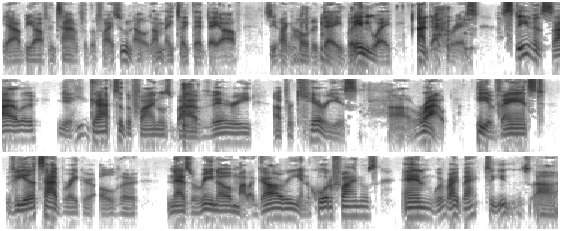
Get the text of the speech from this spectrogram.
yeah, I'll be off in time for the fights. Who knows? I may take that day off, see if I can hold a day. But anyway, I digress. Steven Siler, yeah, he got to the finals by a very uh, precarious uh, route. He advanced via tiebreaker over Nazareno Malegarie in the quarterfinals, and we're right back to you. Uh,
